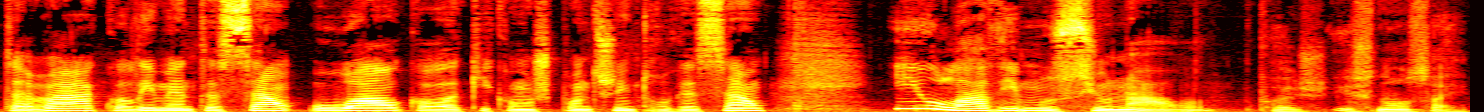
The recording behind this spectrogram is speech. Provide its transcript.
tabaco, alimentação, o álcool, aqui com os pontos de interrogação, e o lado emocional. Pois, isso não sei.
